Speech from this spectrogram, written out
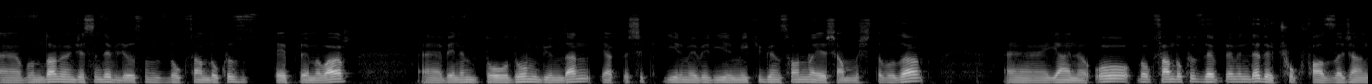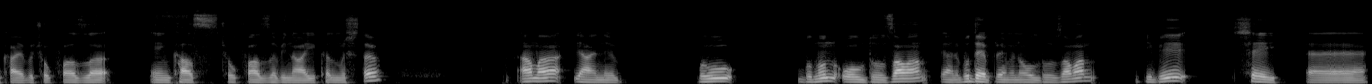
E, bundan öncesinde biliyorsunuz 99 depremi var. E, benim doğduğum günden yaklaşık 21-22 gün sonra yaşanmıştı bu da. Ee, yani o 99 depreminde de çok fazla can kaybı, çok fazla enkaz, çok fazla bina yıkılmıştı. Ama yani bu bunun olduğu zaman yani bu depremin olduğu zaman gibi şey eee,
